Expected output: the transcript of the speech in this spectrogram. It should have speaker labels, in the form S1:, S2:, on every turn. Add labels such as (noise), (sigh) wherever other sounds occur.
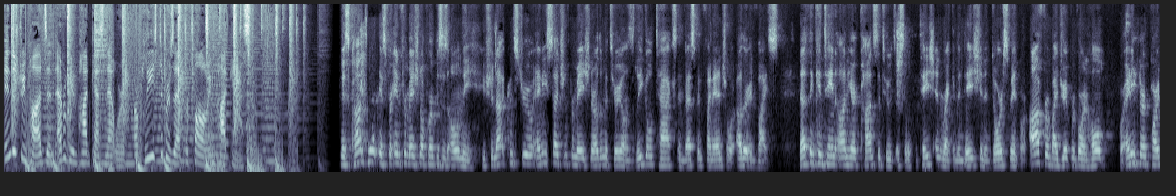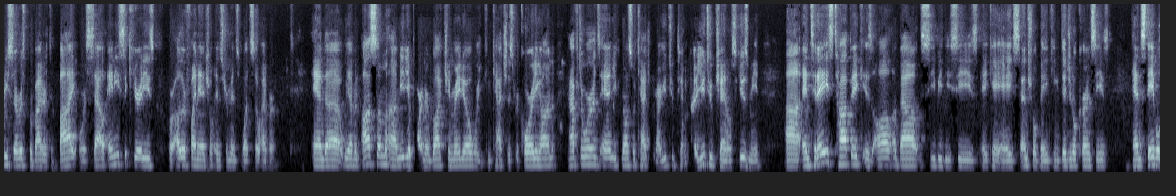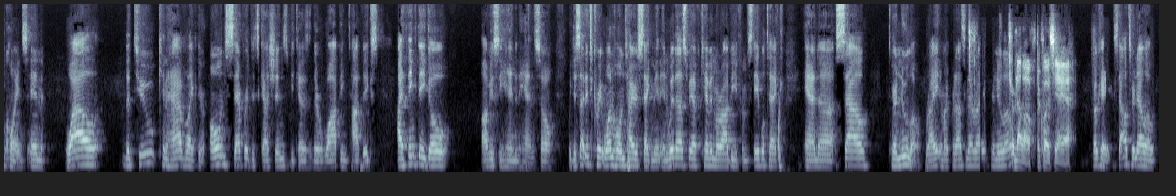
S1: Industry Pods and Evergreen Podcast Network are pleased to present the following podcast.
S2: This content is for informational purposes only. You should not construe any such information or other material as legal, tax, investment, financial, or other advice. Nothing contained on here constitutes a solicitation, recommendation, endorsement, or offer by Draper Goren Holm or any third party service provider to buy or sell any securities or other financial instruments whatsoever. And uh, we have an awesome uh, media partner, Blockchain Radio, where you can catch this recording on afterwards, and you can also catch our YouTube t- our YouTube channel. Excuse me. Uh, and today's topic is all about CBDCs, aka central banking digital currencies, and stable coins. And while the two can have like their own separate discussions because they're whopping topics, I think they go obviously hand in hand. So we decided to create one whole entire segment. And with us, we have Kevin Mehrabi from Stable Tech and uh, Sal Ternulo, right? Am I pronouncing that right?
S3: Ternulo? Ternello, but close. Yeah, yeah.
S2: Okay, Sal Ternello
